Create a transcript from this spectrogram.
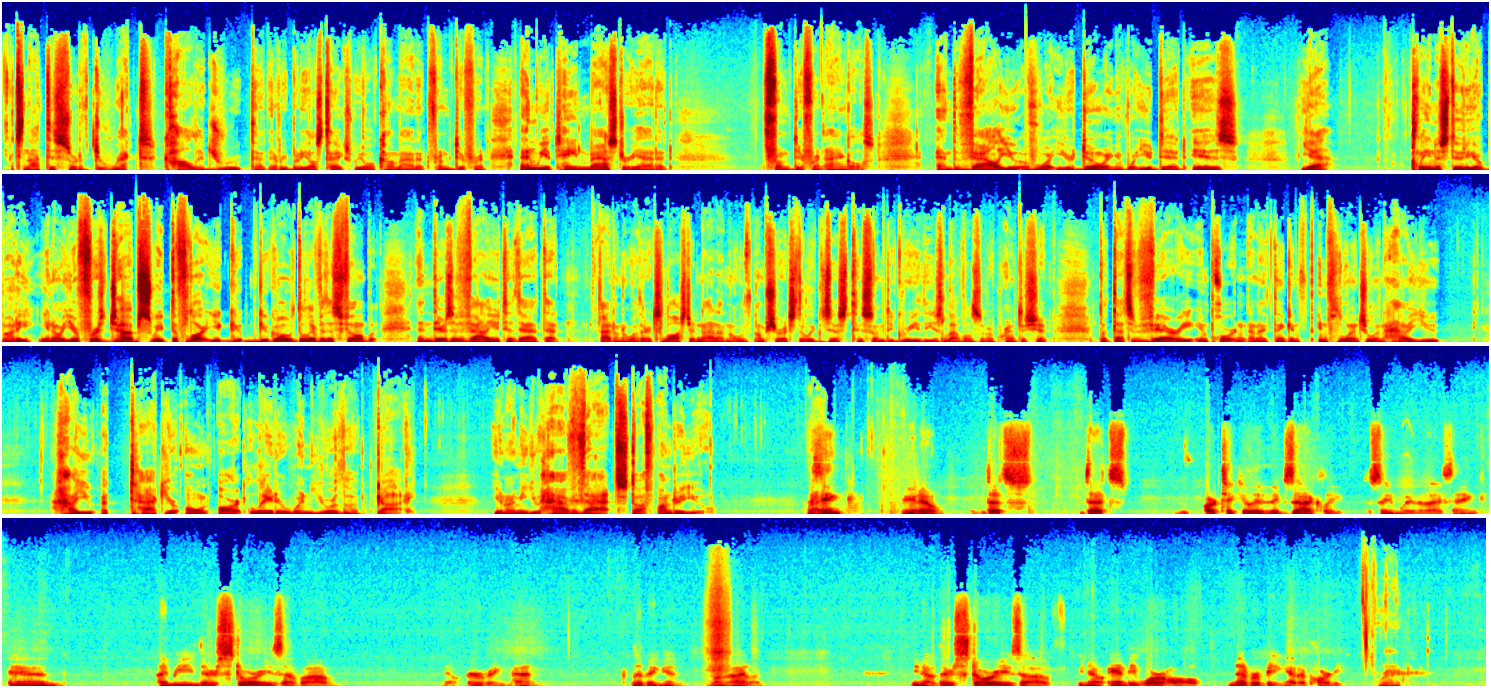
it's not this sort of direct college route that everybody else takes. We all come at it from different and we attain mastery at it from different angles. And the value of what you're doing, of what you did, is yeah, clean the studio, buddy. You know, your first job, sweep the floor. You, you go deliver this film. And there's a value to that that I don't know whether it's lost or not. I don't know. I'm sure it still exists to some degree, these levels of apprenticeship. But that's very important and I think influential in how you how you attack your own art later when you're the guy. You know what I mean? You have that stuff under you. I think, you know, that's that's articulated exactly the same way that I think. And I mean, there's stories of, um, you know, Irving Penn living in Long Island. You know, there's stories of you know Andy Warhol never being at a party. Right.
